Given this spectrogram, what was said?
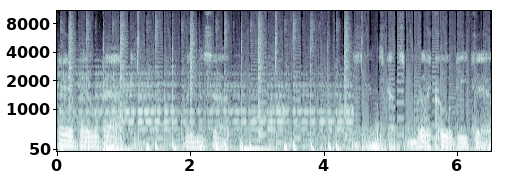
Hey everybody, we're back. Clean this up. See, it's got some really cool detail.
